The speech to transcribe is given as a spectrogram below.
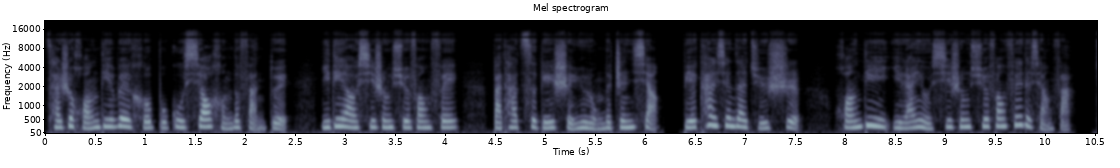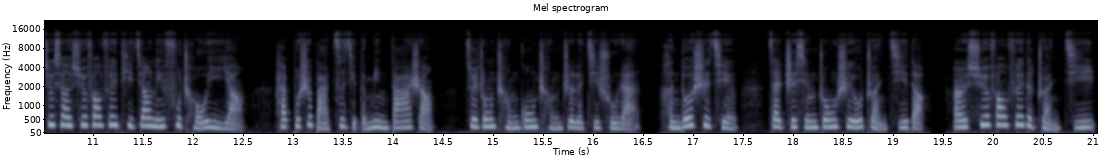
才是皇帝为何不顾萧恒的反对，一定要牺牲薛芳菲，把她赐给沈玉荣的真相。别看现在局势，皇帝已然有牺牲薛芳菲的想法，就像薛芳菲替江离复仇一样，还不是把自己的命搭上，最终成功惩治了季舒然。很多事情在执行中是有转机的，而薛芳菲的转机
